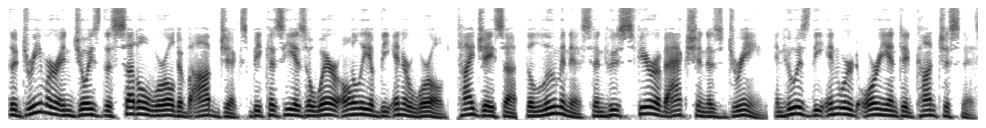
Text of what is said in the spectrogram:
The dreamer enjoys the subtle world of objects because he is aware only of the inner world, Taijasa, the luminous and whose sphere of action is dream, and who is the inward-oriented consciousness,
